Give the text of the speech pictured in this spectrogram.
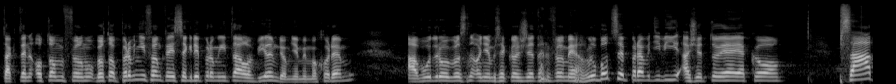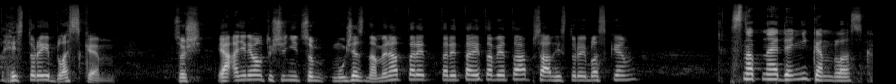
tak ten o tom filmu, byl to první film, který se kdy promítal v Bílém domě mimochodem, a Woodrow Wilson o něm řekl, že ten film je hluboce pravdivý a že to je jako psát historii bleskem. Což já ani nemám tušení, co může znamenat tady, tady, tady ta věta, psát historii bleskem. Snad ne deníkem blesk.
